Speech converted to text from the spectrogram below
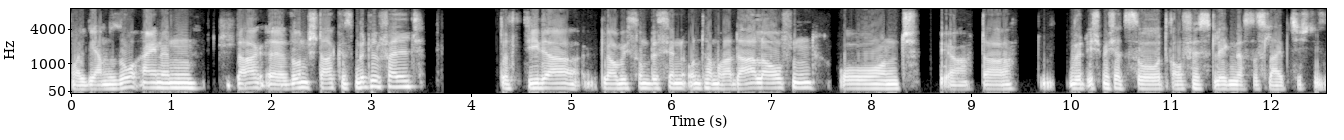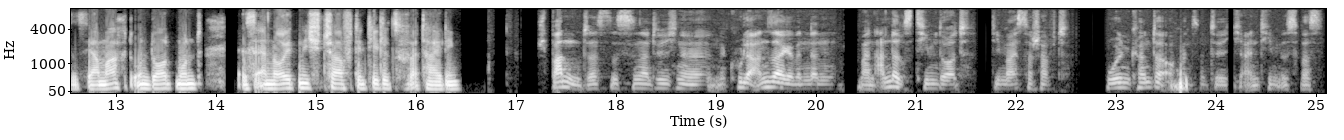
weil die haben so einen stark, äh, so ein starkes Mittelfeld, dass die da, glaube ich, so ein bisschen unterm Radar laufen. Und ja, da würde ich mich jetzt so drauf festlegen, dass das Leipzig dieses Jahr macht und Dortmund es erneut nicht schafft, den Titel zu verteidigen. Spannend, das ist natürlich eine, eine coole Ansage, wenn dann mal ein anderes Team dort die Meisterschaft holen könnte, auch wenn es natürlich ein Team ist, was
